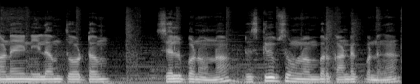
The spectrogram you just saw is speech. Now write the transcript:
மனை நிலம் தோட்டம் செல் பண்ணோம்னா டிஸ்கிரிப்ஷன் நம்பர் காண்டாக்ட் பண்ணுங்கள்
